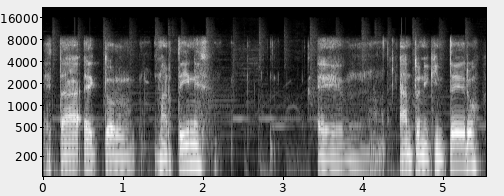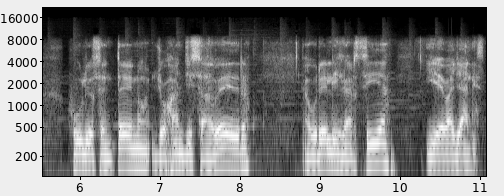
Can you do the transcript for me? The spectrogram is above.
Está Héctor Martínez, eh, Anthony Quintero, Julio Centeno, Johanji Saavedra, Aurelis García y Eva Llanes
